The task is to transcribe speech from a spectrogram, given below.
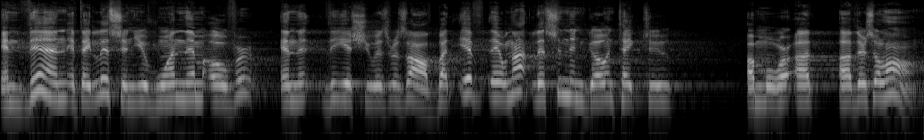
And then, if they listen, you've won them over and the, the issue is resolved. But if they will not listen, then go and take two or more others along.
